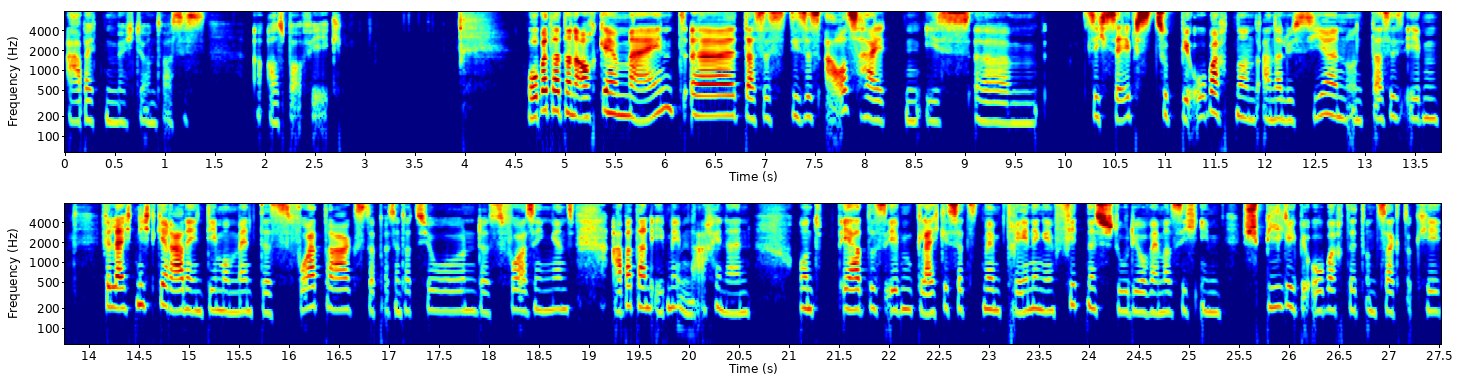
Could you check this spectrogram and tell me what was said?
arbeiten möchte und was ist äh, ausbaufähig. Robert hat dann auch gemeint, äh, dass es dieses Aushalten ist, ähm, sich selbst zu beobachten und analysieren. Und das ist eben vielleicht nicht gerade in dem Moment des Vortrags, der Präsentation, des Vorsingens, aber dann eben im Nachhinein. Und er hat das eben gleichgesetzt mit dem Training im Fitnessstudio, wenn man sich im Spiegel beobachtet und sagt, okay,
